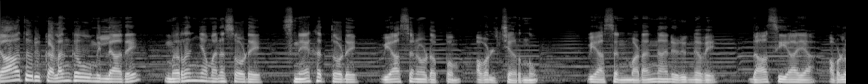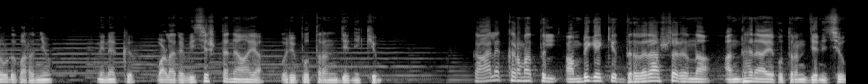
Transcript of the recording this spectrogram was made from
യാതൊരു കളങ്കവുമില്ലാതെ നിറഞ്ഞ മനസ്സോടെ സ്നേഹത്തോടെ വ്യാസനോടൊപ്പം അവൾ ചേർന്നു. വ്യാസൻ മടങ്ങാനൊരുങ്ങവേ ദാസിയായ അവളോട് പറഞ്ഞു നിനക്ക് വളരെ വിശിഷ്ടനായ ഒരു പുത്രൻ ജനിക്കും. കാലക്രമത്തിൽ അംബികയ്ക്ക് ധൃതരാഷ്ട്രരെന്ന അന്ധനായ പുത്രൻ ജനിച്ചു.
